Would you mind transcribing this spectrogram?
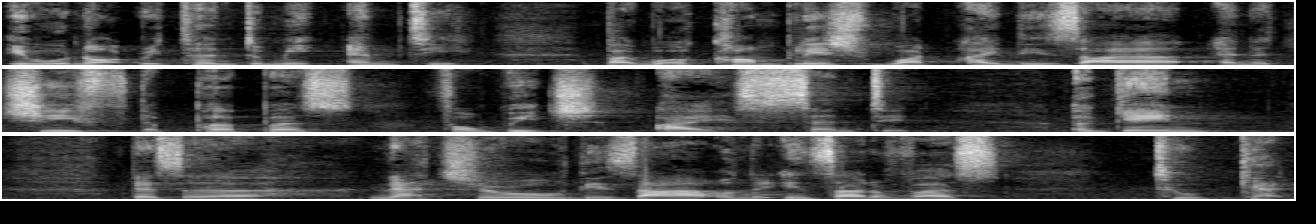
It will not return to me empty, but will accomplish what I desire and achieve the purpose for which I sent it. Again, there's a natural desire on the inside of us to get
